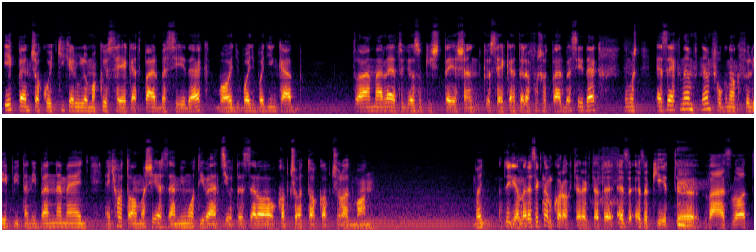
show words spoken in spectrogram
éppen csak, hogy kikerülöm a közhelyeket párbeszédek, vagy, vagy, vagy inkább talán már lehet, hogy azok is teljesen közhelyekkel telefosott párbeszédek, de most ezek nem, nem fognak fölépíteni bennem egy, egy hatalmas érzelmi motivációt ezzel a kapcsolattal kapcsolatban. Vagy Hát igen, mert ezek nem karakterek, tehát ez, ez a két vázlat,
